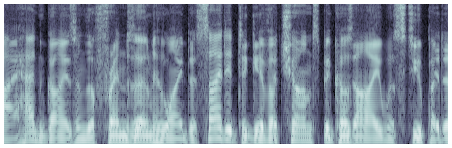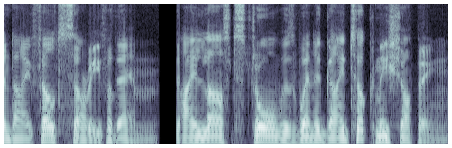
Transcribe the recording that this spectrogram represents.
I had guys in the friend zone who I decided to give a chance because I was stupid and I felt sorry for them. My last straw was when a guy took me shopping.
